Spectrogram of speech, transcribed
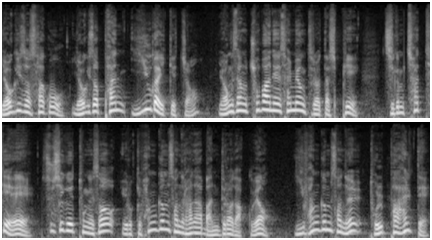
여기서 사고 여기서 판 이유가 있겠죠. 영상 초반에 설명드렸다시피 지금 차트에 수식을 통해서 이렇게 황금선을 하나 만들어 놨고요. 이 황금선을 돌파할 때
